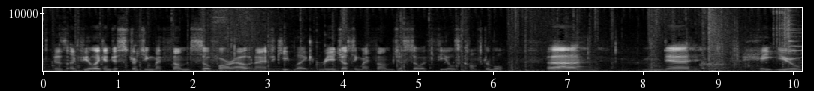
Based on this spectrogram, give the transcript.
Because I feel like I'm just stretching my thumb so far out and I have to keep like readjusting my thumb just so it feels comfortable. Uh, yeah, I hate you.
